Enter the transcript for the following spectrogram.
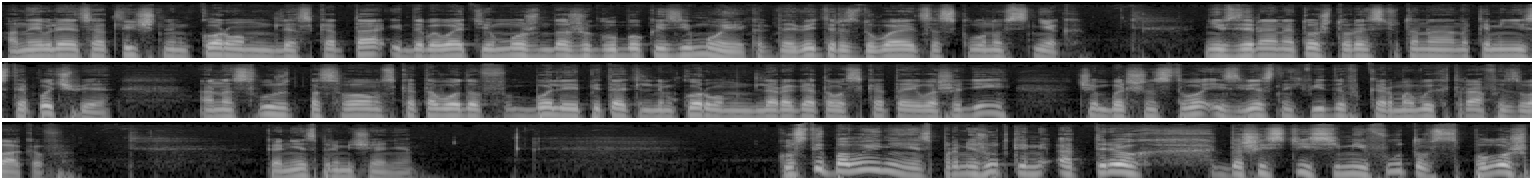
Она является отличным кормом для скота, и добывать ее можно даже глубокой зимой, когда ветер сдувает со склонов снег. Невзирая на то, что растет она на каменистой почве, она служит, по словам скотоводов, более питательным кормом для рогатого скота и лошадей, чем большинство известных видов кормовых трав и злаков. Конец примечания. Кусты полыни с промежутками от 3 до 6-7 футов сплошь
